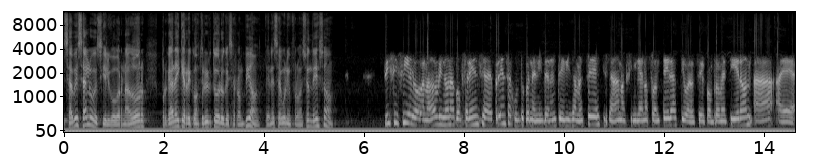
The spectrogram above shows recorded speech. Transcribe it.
¿Sabés algo si el gobernador, porque ahora hay que reconstruir todo lo que se rompió? ¿Tenés alguna información de eso? Sí, sí, sí, el gobernador brindó una conferencia de prensa junto con el intendente de Villa Mercedes, que se llama Maximiliano Fronteras, y bueno, se comprometieron a, eh,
